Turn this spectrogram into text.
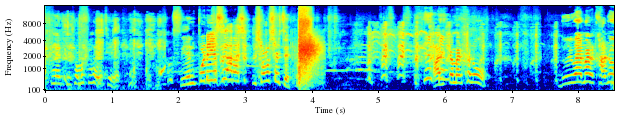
আপনার কি সমস্যা হয়েছে? সেন পড়ে গেছে আর কি সমস্যা হয়েছে? আরেকটা মার খানু। দুইবার মার খানু।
